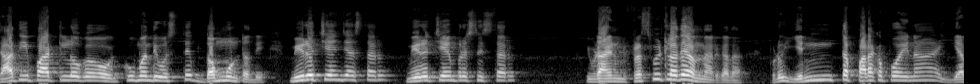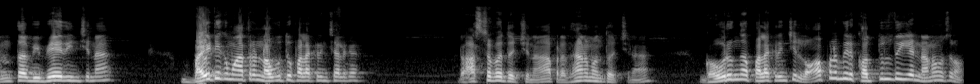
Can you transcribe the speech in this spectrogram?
జాతీయ పార్టీలో ఎక్కువ మంది వస్తే దమ్ము ఉంటుంది. మీరు వచ్చి ఏం చేస్తారు? మీరు వచ్చి ఏం ప్రశ్నిస్తారు? ఇప్పుడు ఆయన ప్రెస్ మీట్లో అదే అన్నారు కదా. ఇప్పుడు ఎంత పడకపోయినా ఎంత విభేదించినా బయటికి మాత్రం నవ్వుతూ పలకరించాలిగా. రాష్ట్రపతి వచ్చినా ప్రధానమంత్రి వచ్చినా గౌరవంగా పలకరించి లోపల మీరు కత్తులు దుయ్యండి అనవసరం.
